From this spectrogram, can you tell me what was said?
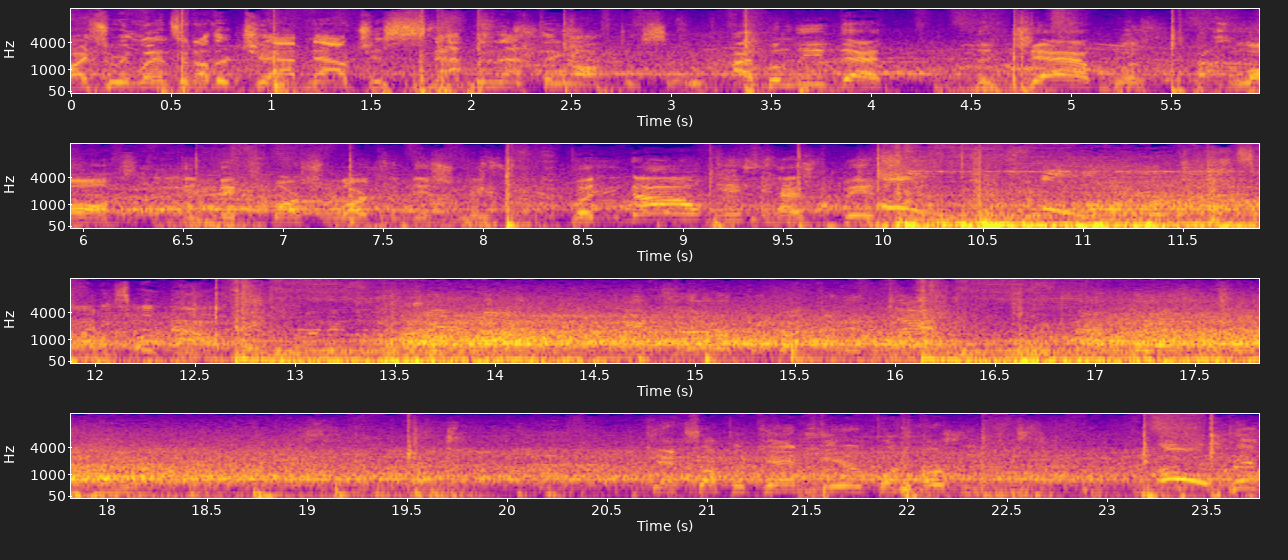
All right, so he lands another jab now, just snapping that thing off, DC. I believe that the jab was lost in mixed martial arts initially, but now it has been... Oh, oh, inside, he's hurt now. Gets up again here, but hurting. Oh, big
